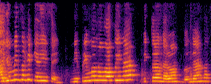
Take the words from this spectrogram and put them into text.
hay un mensaje que dice: Mi primo no va a opinar. Víctor Andalón, ¿dónde andas?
